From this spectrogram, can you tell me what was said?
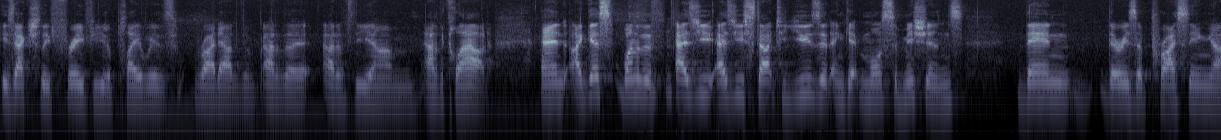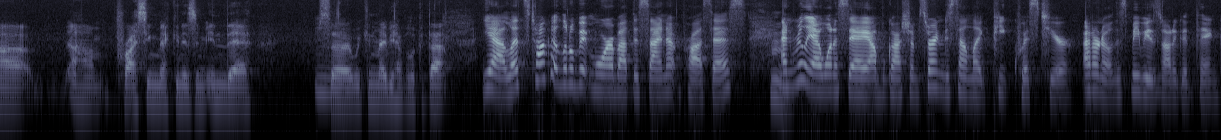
is actually free for you to play with right out of the, out of the, out of the, um, out of the cloud. And I guess one of the, as you, as you start to use it and get more submissions, then there is a pricing, uh, um, pricing mechanism in there. Mm. So we can maybe have a look at that. Yeah, let's talk a little bit more about the sign up process. Hmm. And really, I want to say, oh gosh, I'm starting to sound like Pete Quist here. I don't know, this maybe is not a good thing.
